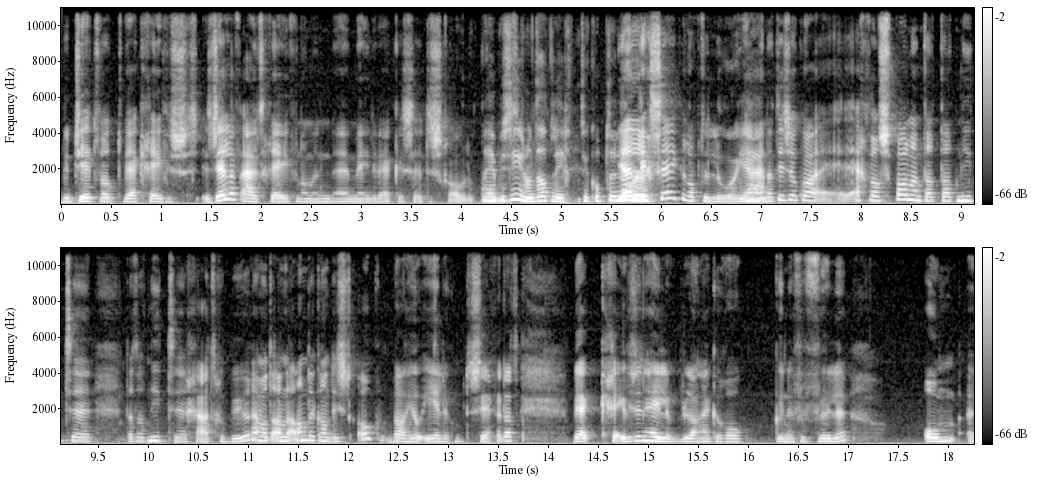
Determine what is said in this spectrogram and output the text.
budget wat werkgevers zelf uitgeven om hun eh, medewerkers eh, te scholen. Komt. Nee, precies, want dat ligt natuurlijk op de Ja, loer. dat ligt zeker op de loer. Ja. Ja. En dat is ook wel echt wel spannend dat dat niet, eh, dat dat niet gaat gebeuren. En want aan de andere kant is het ook wel heel eerlijk om te zeggen dat werkgevers een hele belangrijke rol kunnen vervullen om eh,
